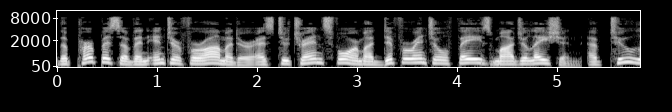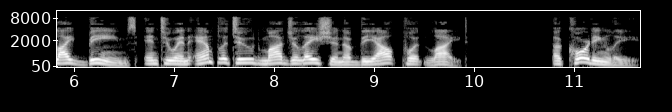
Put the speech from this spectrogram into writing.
the purpose of an interferometer is to transform a differential phase modulation of two light beams into an amplitude modulation of the output light. Accordingly,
